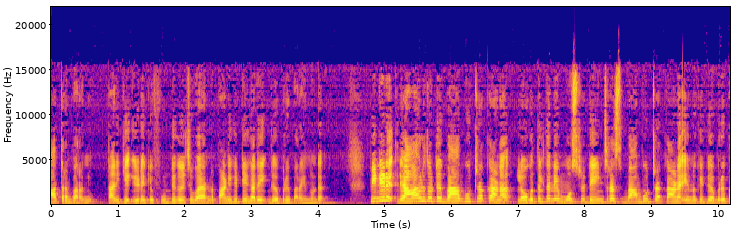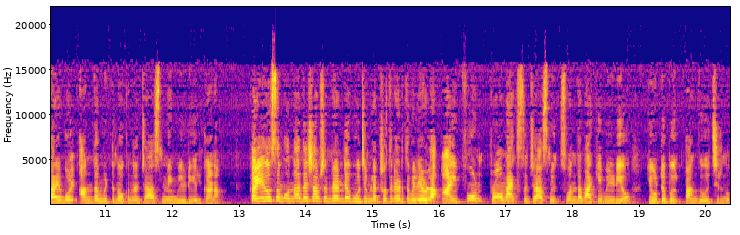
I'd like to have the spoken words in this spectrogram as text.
മാത്രം പറഞ്ഞു. തനിക്ക് ഇടയ്ക്ക് ഫുഡ് കഴിച്ച് വയറിന് പണി കിട്ടിയ കഥയും ഗബ്രി പറയുന്നുണ്ട്. പിന്നീട് രാവിലെ തൊട്ട് ബാംബു ട്രക്കാണ് ലോകത്തിൽ തന്നെ മോസ്റ്റ് ഡേഞ്ചറസ് ബാംബു ട്രക്കാണ് എന്നൊക്കെ ഗബ്രി പറയുമ്പോൾ അന്തം വിട്ട് നോക്കുന്ന ജാസ്മിനെയും വീഡിയോയിൽ കാണാം. കഴിഞ്ഞ ദിവസം ഒന്നാം ദശാംശം രണ്ട് പൂജ്യം ലക്ഷത്തിനടുത്ത് വിലയുള്ള ഐഫോൺ പ്രോമാക്സ് ജാസ്മിൻ സ്വന്തമാക്കിയ വീഡിയോ യൂട്യൂബിൽ പങ്കുവച്ചിരുന്നു.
